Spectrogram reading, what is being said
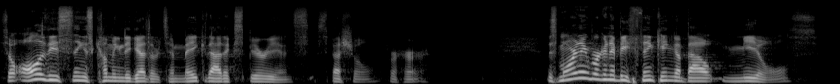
So, all of these things coming together to make that experience special for her. This morning, we're going to be thinking about meals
